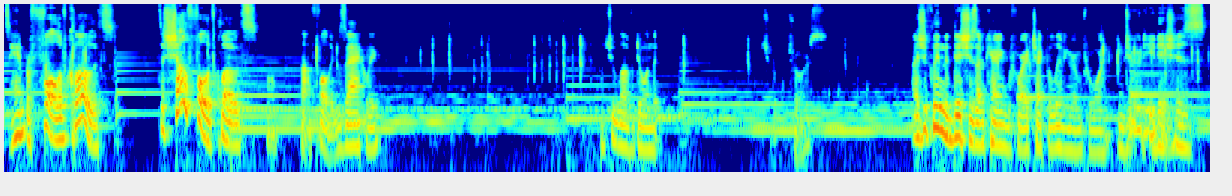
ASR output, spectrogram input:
It's a hamper full of clothes. It's a shelf full of clothes. Well, not full exactly. Don't you love doing the chores? I should clean the dishes I'm carrying before I check the living room for more dirty dishes.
